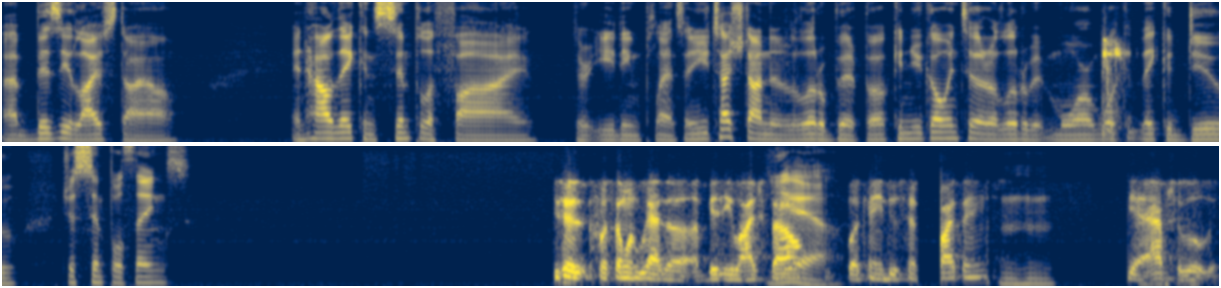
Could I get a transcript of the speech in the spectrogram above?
a busy lifestyle, and how they can simplify their eating plants. And you touched on it a little bit, but can you go into it a little bit more? What they could do, just simple things. You said for someone who has a, a busy lifestyle, Yeah. but can you do simplify things? Mm-hmm. Yeah, absolutely,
